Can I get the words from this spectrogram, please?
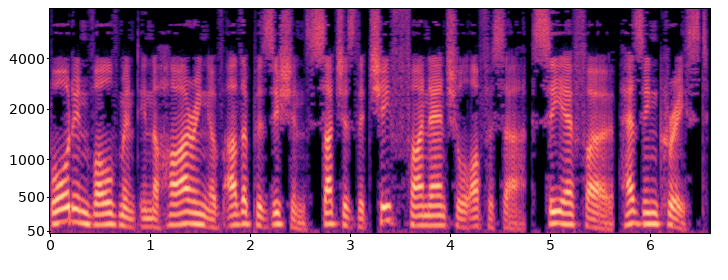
board involvement in the hiring of other positions such as the Chief Financial Officer (CFO) has increased.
